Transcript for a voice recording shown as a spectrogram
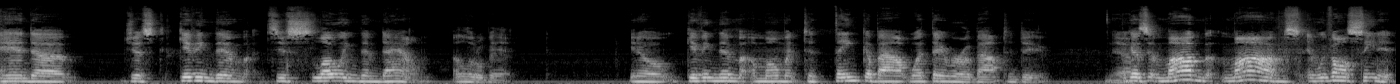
and uh, just giving them, just slowing them down a little bit. you know, giving them a moment to think about what they were about to do. Yeah. Because mob mobs, and we've all seen it,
